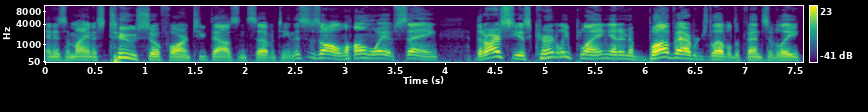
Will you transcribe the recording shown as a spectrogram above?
and is a minus 2 so far in 2017. This is all a long way of saying that Arcia is currently playing at an above average level defensively,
